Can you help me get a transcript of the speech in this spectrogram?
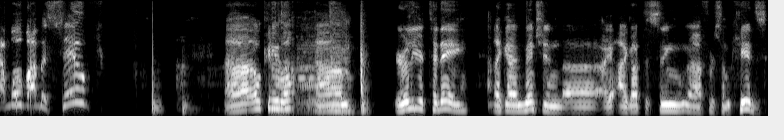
I'm all by myself. Uh, okay, well, um, earlier today, like I mentioned, uh, I, I, got to sing uh, for some kids,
